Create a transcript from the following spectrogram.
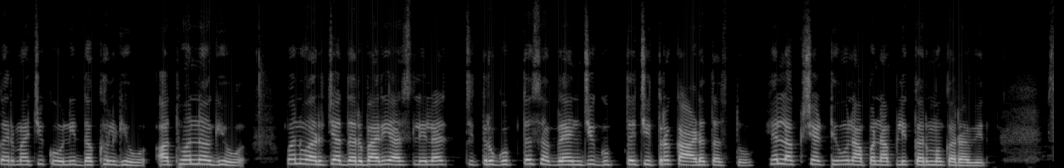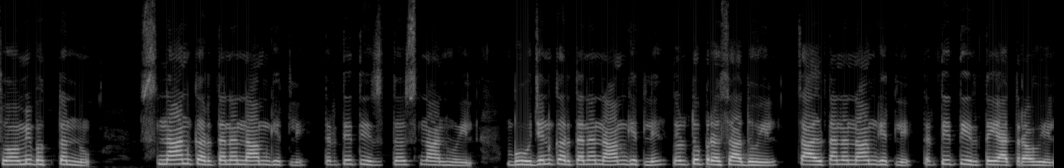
कर्माची कोणी दखल घेवं अथवा न घेवं पण वरच्या दरबारी असलेला चित्रगुप्त सगळ्यांची गुप्त चित्र काढत असतो हे लक्षात ठेवून आपण आपली कर्म करावीत. स्वामी भक्तांनो स्नान करताना नाम घेतले तर ते तीर्थ स्नान होईल. भोजन करताना नाम घेतले तर तो प्रसाद होईल. चालताना नाम घेतले तर ते तीर्थयात्रा होईल.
